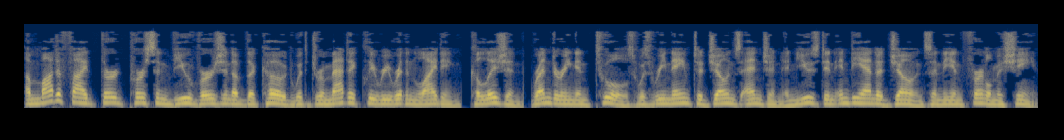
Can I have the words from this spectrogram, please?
A modified third-person view version of the code with dramatically rewritten lighting, collision, rendering and tools was renamed to Jones Engine and used in Indiana Jones and the Infernal Machine.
